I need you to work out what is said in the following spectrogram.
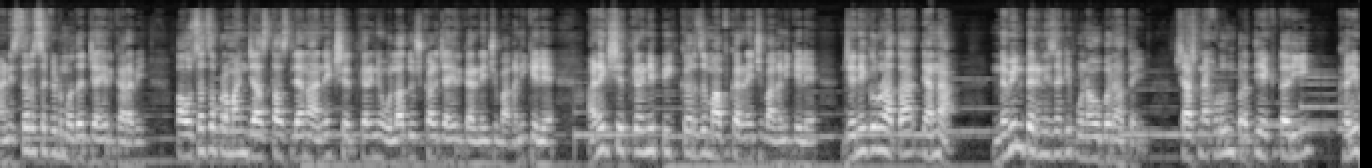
आणि सरसकट मदत जाहीर करावी. पावसाचं प्रमाण जास्त असल्यानं अनेक शेतकऱ्यांनी ओला दुष्काळ जाहीर करण्याची मागणी केली आहे. अनेक शेतकऱ्यांनी पीक कर्ज माफ करण्याची मागणी केली आहे. जेणेकरून आता त्यांना नवीन पेरणीसाठी पुन्हा उभं राहता येईल शासनाकडून प्रति हेक्टरी खरीप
